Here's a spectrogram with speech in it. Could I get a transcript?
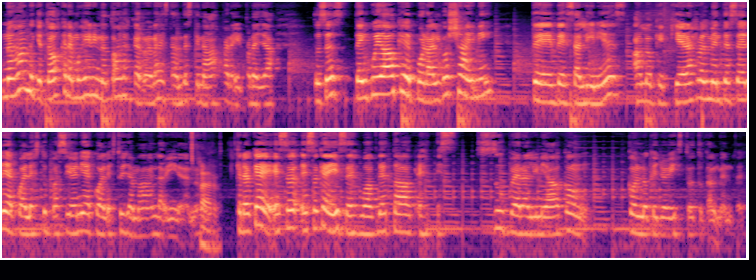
no es a donde que todos queremos ir y no todas las carreras están destinadas para ir para allá. Entonces, ten cuidado que por algo shiny te desalinees a lo que quieras realmente hacer y a cuál es tu pasión y a cuál es tu llamado en la vida, ¿no? Claro. Creo que eso, eso que dices, walk the talk, es súper alineado con, con lo que yo he visto totalmente.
